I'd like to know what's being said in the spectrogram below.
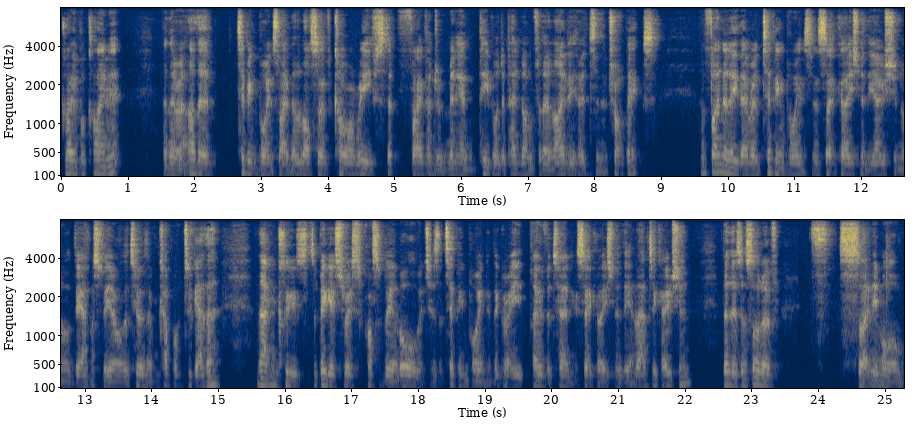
global climate. And there are other tipping points like the loss of coral reefs that 500 million people depend on for their livelihoods in the tropics. And finally, there are tipping points in circulation of the ocean or the atmosphere, or the two of them coupled together. That includes the biggest risk possibly of all, which is the tipping point in the great overturning circulation of the Atlantic Ocean. But there's a sort of slightly more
